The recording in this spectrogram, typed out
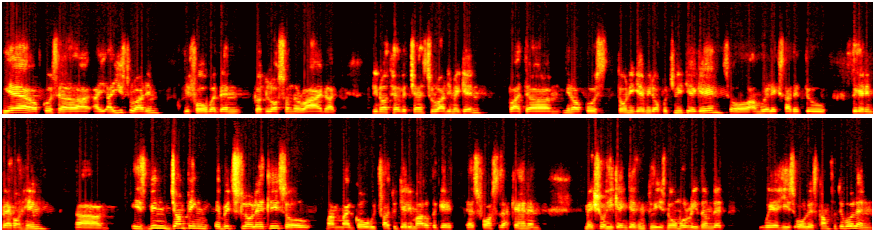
Yeah, of course. Uh, I, I used to ride him before, but then got lost on the ride. I did not have a chance to ride him again. But um, you know, of course, Tony gave me the opportunity again, so I'm really excited to to get him back on him. Uh, he's been jumping a bit slow lately, so my, my goal we try to get him out of the gate as fast as I can and make sure he can get into his normal rhythm that where he's always comfortable and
